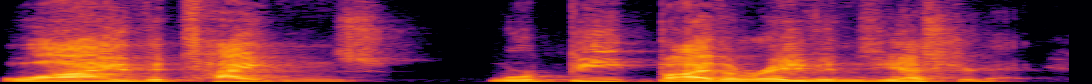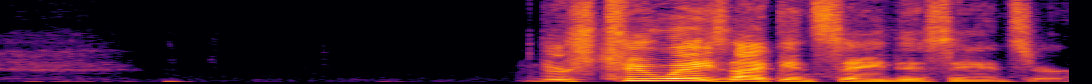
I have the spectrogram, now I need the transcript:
why the Titans were beat by the Ravens yesterday? There's two ways I can say this answer.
